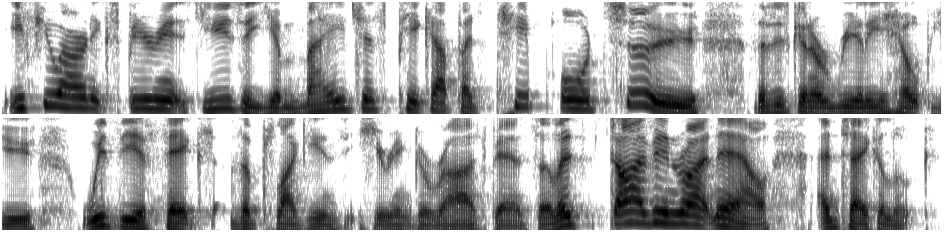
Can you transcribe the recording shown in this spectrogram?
if you are an experienced user, you may just pick up a tip or two that is going to really help you with the effects, the plugins here in GarageBand. So let's dive in right now and take a look.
